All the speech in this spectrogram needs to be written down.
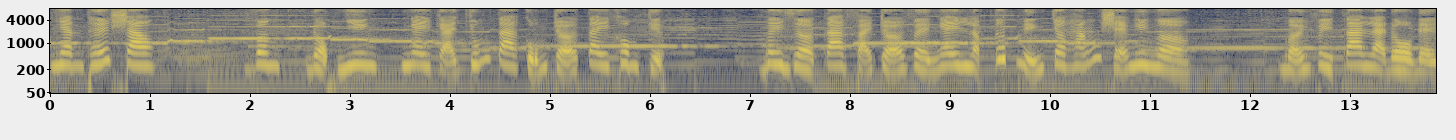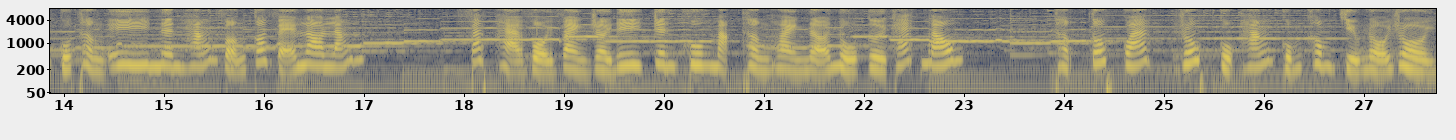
nhanh thế sao? Vâng, đột nhiên, ngay cả chúng ta cũng trở tay không kịp. Bây giờ ta phải trở về ngay lập tức miễn cho hắn sẽ nghi ngờ. Bởi vì ta là đồ đệ của thần y nên hắn vẫn có vẻ lo lắng Pháp hạ vội vàng rời đi, Trên khuôn mặt thần hoàng nở nụ cười khát máu. Thật tốt quá, Rốt cuộc hắn cũng không chịu nổi rồi.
